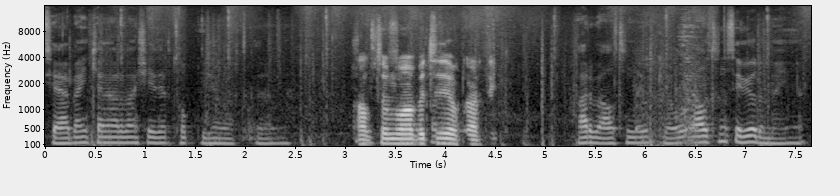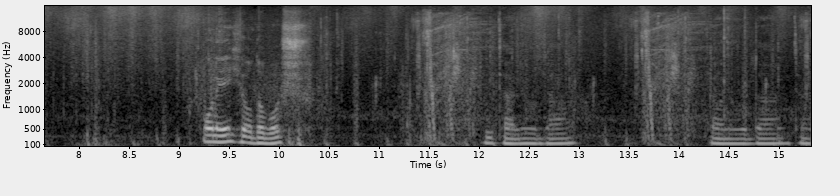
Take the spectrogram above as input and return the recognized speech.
Neyse ya ben kenardan şeyleri toplayacağım artık herhalde. Altın muhabbeti bakalım. yok artık. Harbi altında yok ya. O altını seviyordum ben ya. O ne? O da boş. Bir tane burada. Bir tane burada. Bir tane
